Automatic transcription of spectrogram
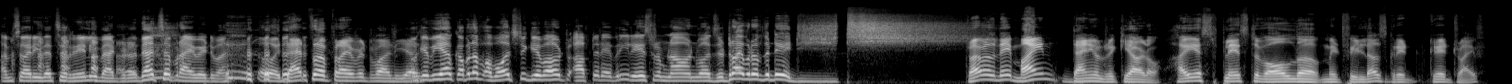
I'm sorry, that's a really bad one. That's a private one. oh, that's a private one, yeah. Okay, we have a couple of awards to give out after every race from now onwards. The driver of the day. Driver of the day, mine, Daniel Ricciardo. Highest placed of all the midfielders. Great, great drive.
